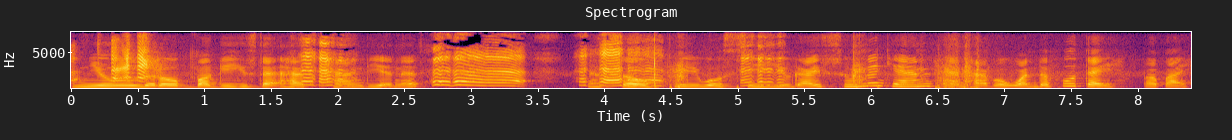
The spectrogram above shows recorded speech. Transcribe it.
new little buggies that has candy in it. And so we will see you guys soon again and have a wonderful day. Bye-bye.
